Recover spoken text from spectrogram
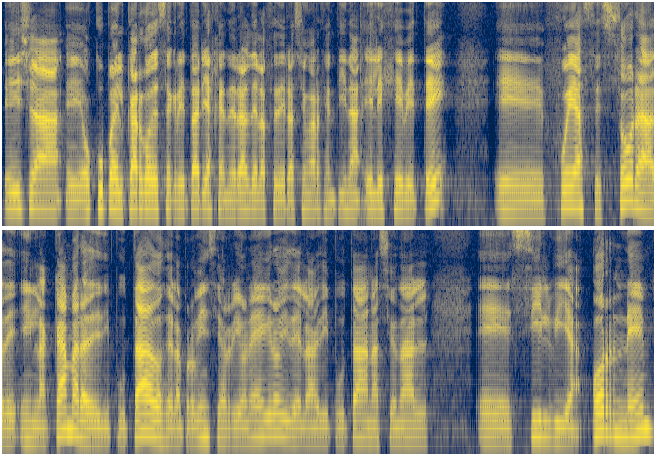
ella eh, ocupa el cargo de secretaria general de la Federación Argentina LGBT. eh, fue asesora de- en la Cámara de Diputados de la provincia de Río Negro y de la diputada nacional eh, Silvia Orne.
